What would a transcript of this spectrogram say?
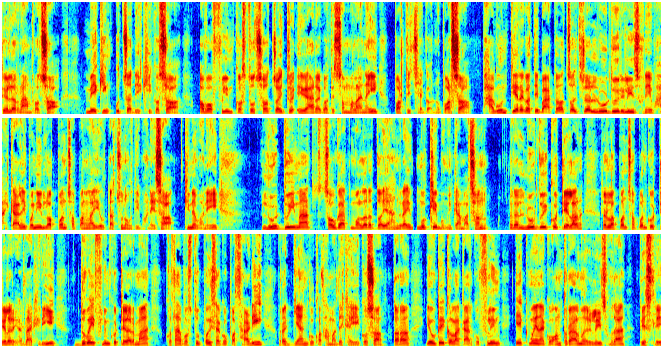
ट्रेलर राम्रो छ। मेकिङ उच्च देखिएको छ। अब फिल्म कस्तो छ चैत्र एघार गतेसम्मलाई नै प्रतीक्षा गर्नुपर्छ। फागुन तेह्र गतेबाट चलचित्र लुड दुई रिलिज हुने भएकाले पनि लप्पन छप्पनलाई एउटा चुनौती भनेछ। किनभने लुड दुईमा सौगात मल्ल र दयाहाङ राई मुख्य भूमिकामा छन् र लुड दुईको टेलर र लप्पन छप्पनको टेलर हेर्दाखेरि दुवै फिल्मको टेलरमा कथावस्तु पैसाको पछाडि र ज्ञानको कथामा देखाइएको छ। तर एउटै कलाकारको फिल्म एक महिनाको अन्तरालमा रिलिज हुँदा त्यसले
